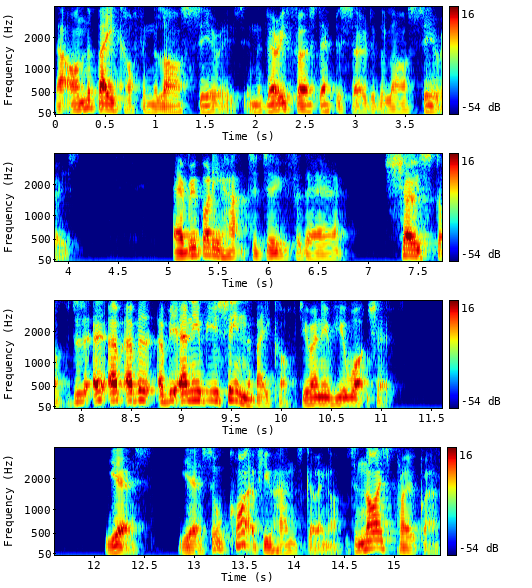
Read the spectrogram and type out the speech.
that on the Bake Off in the last series, in the very first episode of the last series, everybody had to do for their showstopper. Does have, have, have any of you seen the Bake Off? Do any of you watch it? Yes, yes. So quite a few hands going up. It's a nice program.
